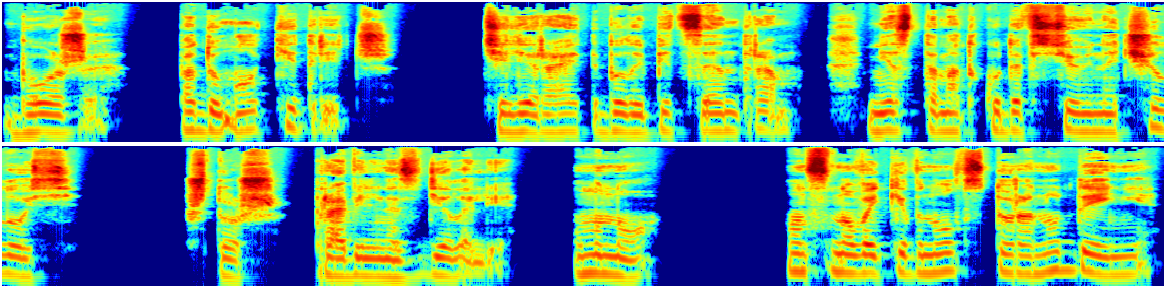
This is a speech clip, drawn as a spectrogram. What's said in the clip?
«Боже», – подумал Китридж. Телерайд был эпицентром, местом, откуда все и началось. Что ж, правильно сделали. Умно. Он снова кивнул в сторону Дэнни.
